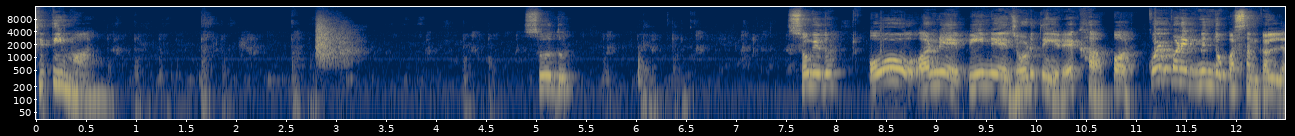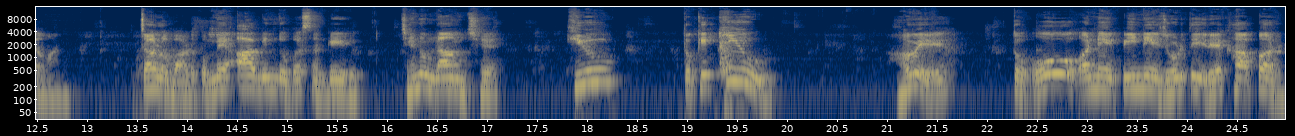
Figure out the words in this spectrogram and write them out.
સ્થિતિમાન. શોધો. શું કીધું? ઓ અને પી ને જોડતી રેખા પર કોઈ પણ એક બિંદુ પસંદ કરી લેવાનું. ચાલો બાળકો મેં આ બિંદુ પસંદ કર્યું જેનું નામ છે ક્યુ તો કે ક્યુ હવે તો ઓ અને પી ને જોડતી રેખા પર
